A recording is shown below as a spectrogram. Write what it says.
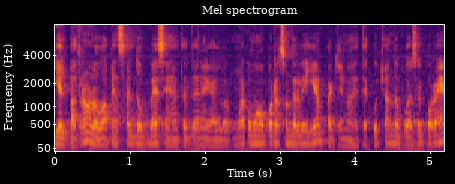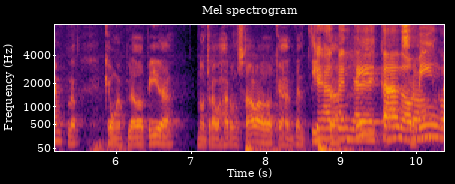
y el patrón lo va a pensar dos veces antes de negarlo. Un acomodo por razón de religión, para quien nos esté escuchando, puede ser, por ejemplo, que un empleado pida no trabajar un sábado, que es adventista. Que es adventista, domingo,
